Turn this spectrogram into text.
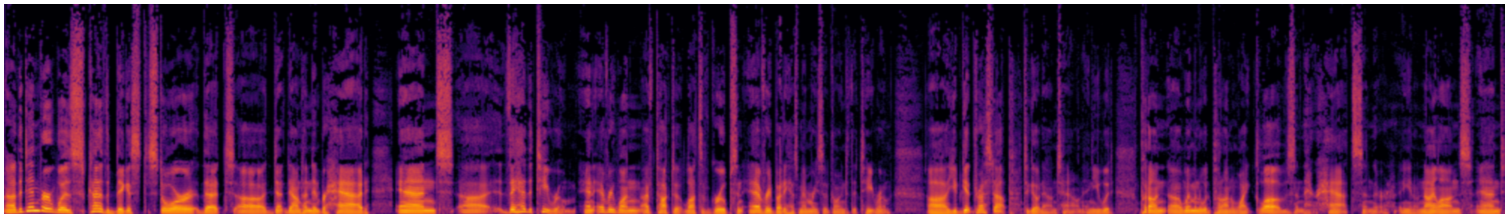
Uh, the Denver was kind of the biggest store that uh, d- downtown Denver had, and uh, they had the tea room. And everyone, I've talked to lots of groups, and everybody has memories of going to the tea room. Uh, you'd get dressed up to go downtown, and you would put on. Uh, women would put on white gloves and their hats and their you know nylons, and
